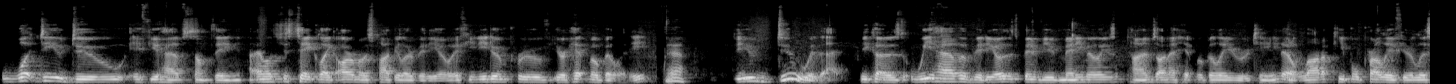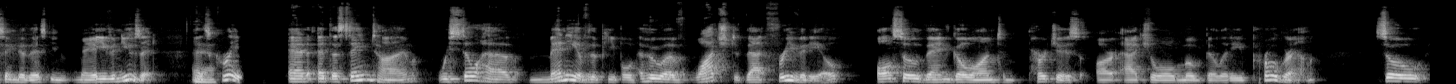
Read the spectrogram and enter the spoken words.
what do you do if you have something? And let's just take like our most popular video. If you need to improve your hip mobility, Yeah. do you do with that? Because we have a video that's been viewed many millions of times on a hip mobility routine that a lot of people probably, if you're listening to this, you may even use it. And Yeah. it's great. And at the same time, we still have many of the people who have watched that free video also then go on to purchase our actual mobility program. So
